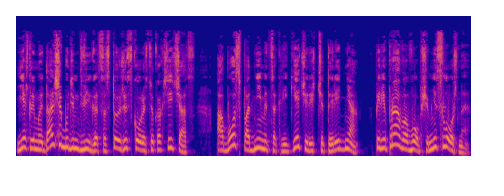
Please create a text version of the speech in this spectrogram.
Если мы дальше будем двигаться с той же скоростью, как сейчас, а босс поднимется к реке через четыре дня. Переправа, в общем, несложная,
